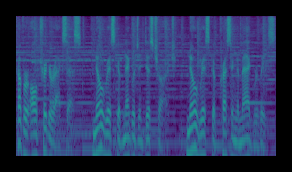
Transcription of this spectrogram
Cover all trigger access, no risk of negligent discharge, no risk of pressing the mag release.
